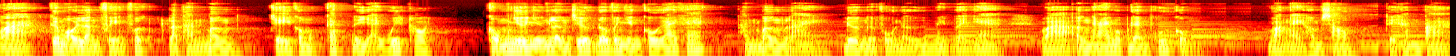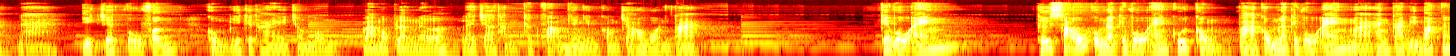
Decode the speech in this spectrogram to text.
Và cứ mỗi lần phiền phức là thành bân, chỉ có một cách để giải quyết thôi. Cũng như những lần trước đối với những cô gái khác, thành bân lại đưa người phụ nữ này về nhà và ân ái một đêm cuối cùng. Và ngày hôm sau thì hắn ta đã giết chết Vũ Phấn cùng với cái thai trong bụng và một lần nữa lại trở thành thực phẩm cho những con chó của anh ta. Cái vụ án thứ sáu cũng là cái vụ án cuối cùng và cũng là cái vụ án mà hắn ta bị bắt đó,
